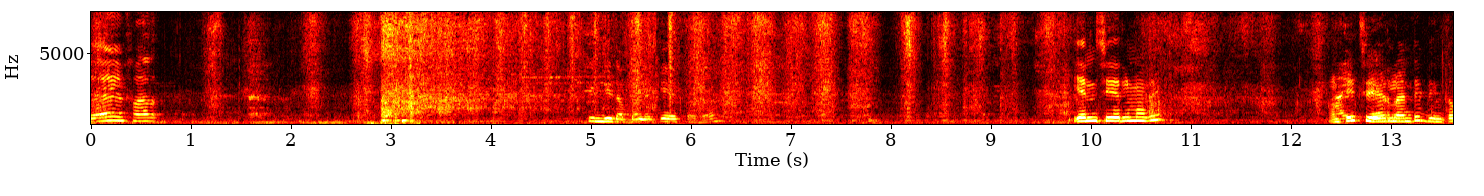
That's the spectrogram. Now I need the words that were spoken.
ఏ పిండి డబ్బాలకి వేస్తారా ఎన్ని చీరలు మాది అంటే చీరలు అంటే దీంతో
